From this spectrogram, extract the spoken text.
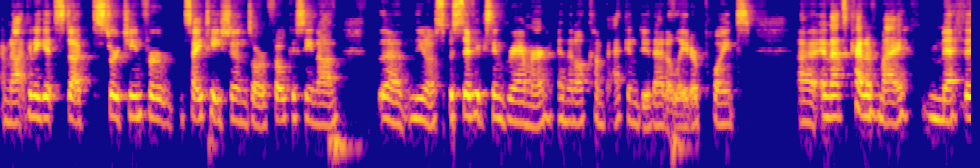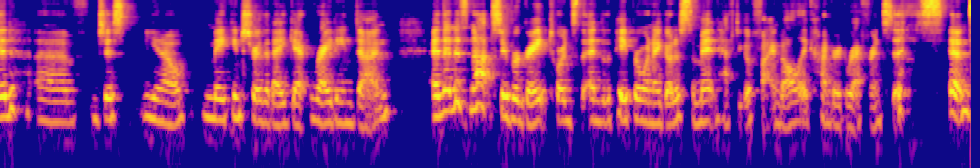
i'm not going to get stuck searching for citations or focusing on uh, you know specifics in grammar and then i'll come back and do that at a later point Uh, and that's kind of my method of just, you know, making sure that I get writing done. And then it's not super great towards the end of the paper when I go to submit and have to go find all like 100 references. and,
